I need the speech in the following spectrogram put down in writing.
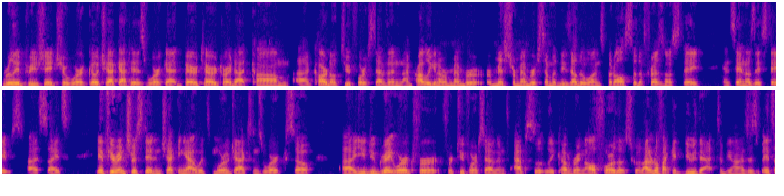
really appreciate your work. Go check out his work at bearterritory.com, uh, Cardinal247. I'm probably going to remember or misremember some of these other ones, but also the Fresno State and San Jose State uh, sites if you're interested in checking out what's more of Jackson's work. So uh, you do great work for for 247 absolutely covering all four of those schools. I don't know if i could do that to be honest. It's, it's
